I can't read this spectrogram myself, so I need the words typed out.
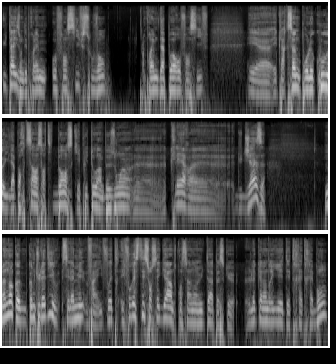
Utah, ils ont des problèmes offensifs souvent, problèmes d'apport offensif. Euh, et, Clarkson, pour le coup, il apporte ça en sortie de banc, ce qui est plutôt un besoin euh, clair euh, du jazz. Maintenant, comme, tu l'as dit, c'est la, enfin, il il faut rester sur ses gardes concernant Utah parce que le calendrier était très très bon.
